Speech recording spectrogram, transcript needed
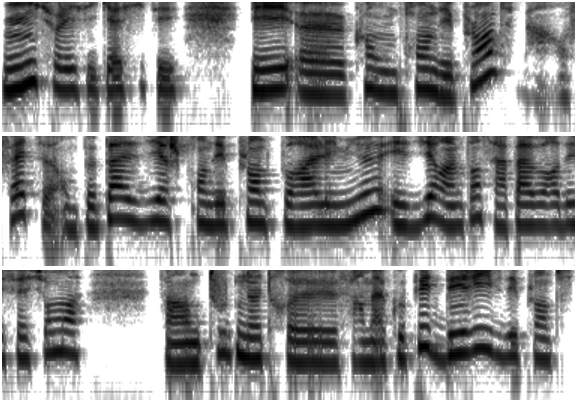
ni sur l'efficacité. Et euh, quand on prend des plantes, bah, en fait, on peut pas se dire je prends des plantes pour aller mieux et se dire en même temps ça va pas avoir d'effet sur moi. Enfin, toute notre pharmacopée dérive des plantes.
